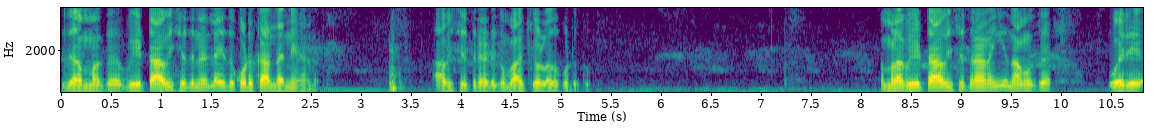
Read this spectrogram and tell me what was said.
ഇത് നമുക്ക് വീട്ടാവശ്യത്തിനല്ല ഇത് കൊടുക്കാൻ തന്നെയാണ്. ആവശ്യത്തിനെടുക്കും ബാക്കിയുള്ളത് കൊടുക്കും. നമ്മളെ വീട്ടാവശ്യത്തിനാണെങ്കിൽ നമുക്ക് ഒരു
